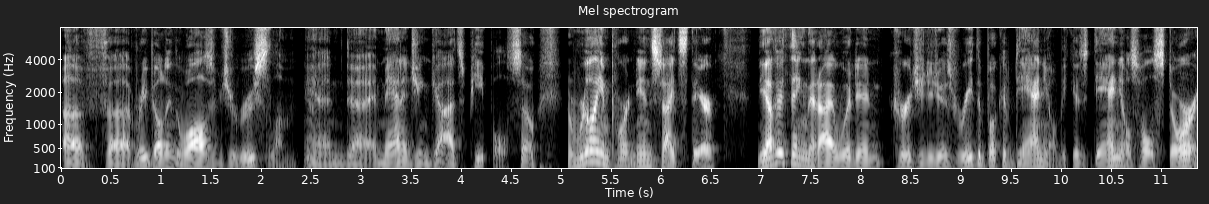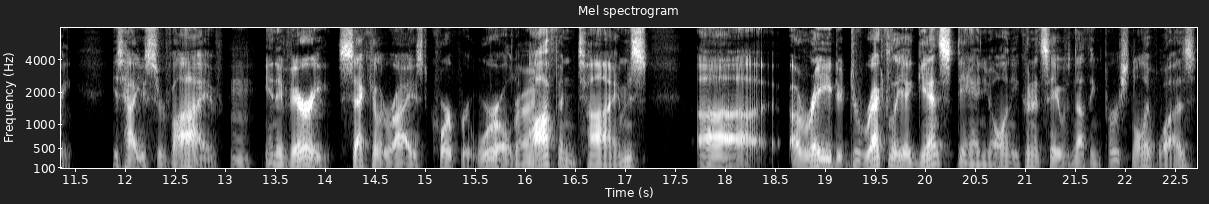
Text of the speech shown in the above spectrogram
of uh, rebuilding the walls of Jerusalem and uh, and managing God's people. So, really important insights there. The other thing that I would encourage you to do is read the book of Daniel because Daniel's whole story is how you survive in a very secularized corporate world. Right. Oftentimes, uh, arrayed directly against Daniel, and he couldn't say it was nothing personal. It was.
